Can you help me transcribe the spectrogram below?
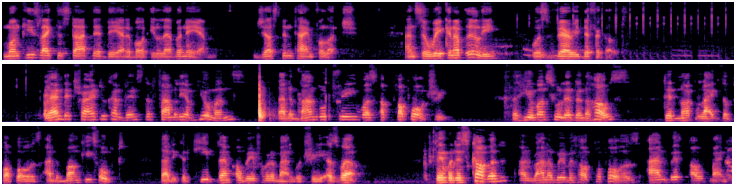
Monkeys like to start their day at about 11 a.m., just in time for lunch. And so waking up early was very difficult. Then they tried to convince the family of humans that the mango tree was a pawpaw tree. The humans who lived in the house did not like the pawpaws, and the monkeys hoped that it could keep them away from the mango tree as well. They were discovered and ran away without pawpaws and without mangoes.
